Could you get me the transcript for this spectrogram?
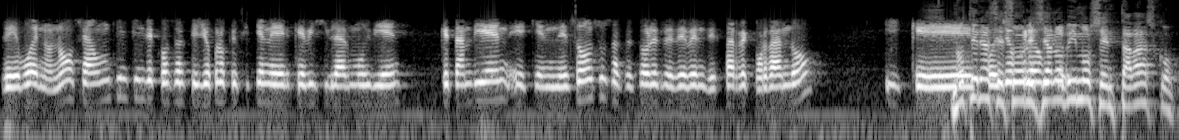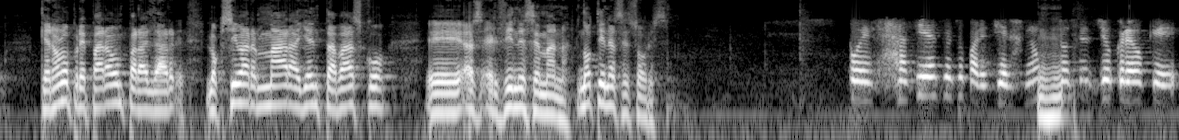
de bueno, ¿no? O sea, un sinfín de cosas que yo creo que sí tiene él que vigilar muy bien, que también eh, quienes son sus asesores le deben de estar recordando y que... No tiene pues, asesores, ya lo vimos en Tabasco, que no lo prepararon para la- lo que se iba a armar allá en Tabasco eh, el fin de semana. No tiene asesores. Pues así es, eso pareciera, ¿no? Entonces yo creo que,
